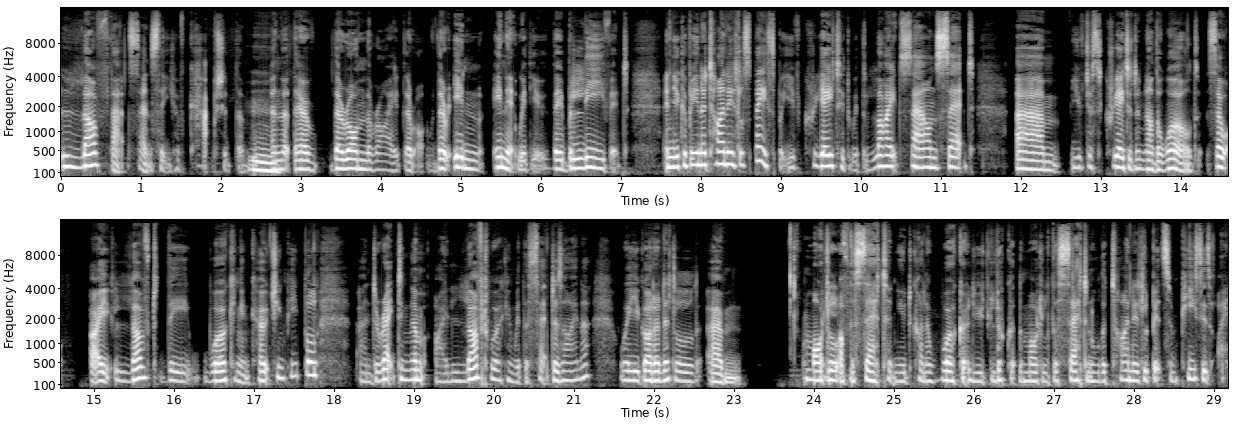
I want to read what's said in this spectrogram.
love that sense that you have captured them mm. and that they're they're on the ride. They're they're in in it with you. They believe it, and you could be in a tiny little space, but you've created with light, sound, set. Um, you've just created another world. So I loved the working and coaching people and directing them. I loved working with the set designer, where you got a little um, model of the set and you'd kind of work and you'd look at the model of the set and all the tiny little bits and pieces. I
